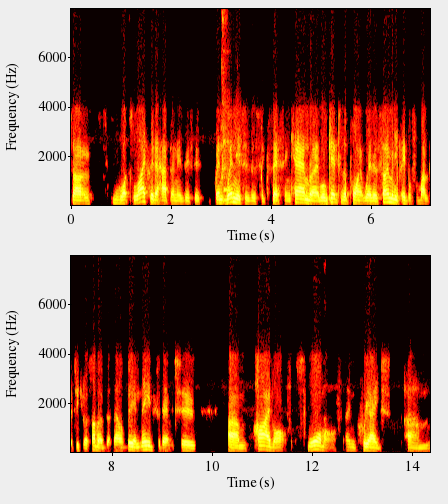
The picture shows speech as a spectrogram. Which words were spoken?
So what's likely to happen is if this, when, when this is a success in Canberra, it will get to the point where there's so many people from one particular suburb that there'll be a need for them to um, hive off, swarm off, and create um,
